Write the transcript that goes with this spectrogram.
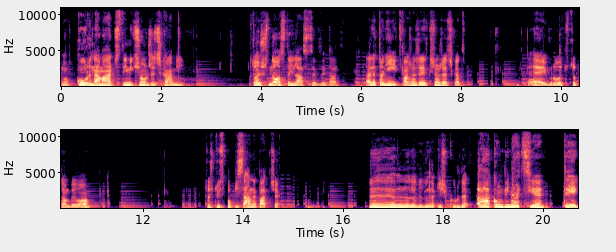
no kurna mać z tymi książeczkami. Ktoś nos tej lasce wytarł. Ale to nic, ważne, że jest książeczka. Hej, wróć, co tam było? Coś tu jest popisane, patrzcie. Eee, jakieś kurde. A, kombinacje! Ty,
